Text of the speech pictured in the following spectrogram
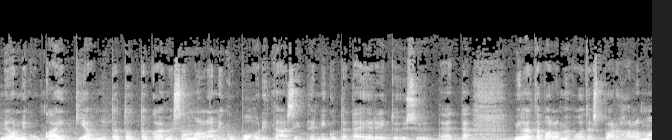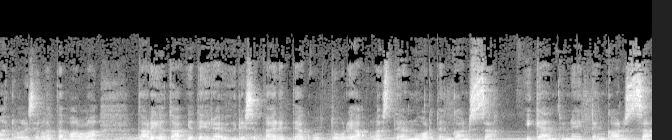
ne on niin kuin kaikkia, mutta totta kai me samalla niin kuin pohditaan sitten niin kuin tätä erityisyyttä, että millä tavalla me voitaisiin parhaalla mahdollisella tavalla tarjota ja tehdä yhdessä taidetta ja kulttuuria lasten ja nuorten kanssa, ikääntyneiden kanssa,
